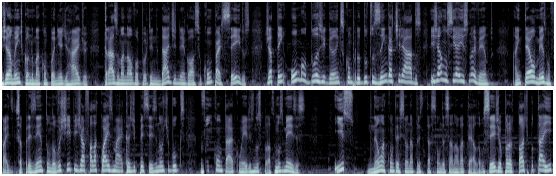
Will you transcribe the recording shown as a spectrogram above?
Geralmente, quando uma companhia de hardware traz uma nova oportunidade de negócio com parceiros, já tem uma ou duas gigantes com produtos engatilhados e já anuncia isso no evento. A Intel mesmo faz isso, apresenta um novo chip e já fala quais marcas de PCs e notebooks vão contar com eles nos próximos meses. Isso não aconteceu na apresentação dessa nova tela, ou seja, o protótipo está aí,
